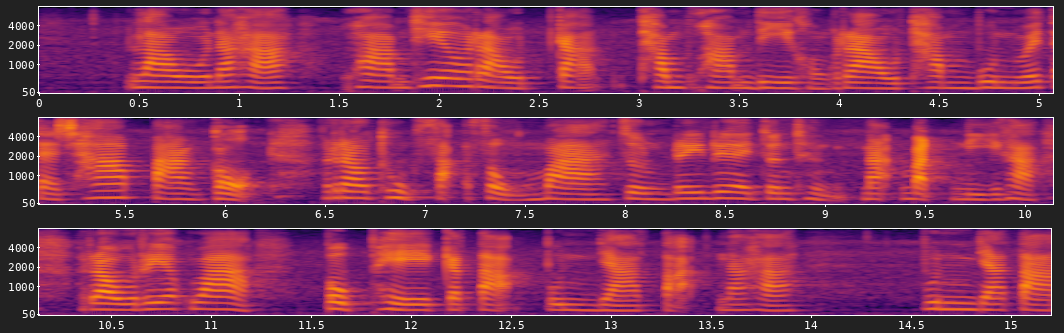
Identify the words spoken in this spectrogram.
ำเรานะคะความที่เราการทำความดีของเราทำบุญไว้แต่ชาติปางก่อนเราถูกสะสมมาจนเรื่อยๆ จนถึงณบัดนี้ค่ะ เราเรียกว่าปุเพกตะปุญญาตะนะคะ ปุญญาตา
